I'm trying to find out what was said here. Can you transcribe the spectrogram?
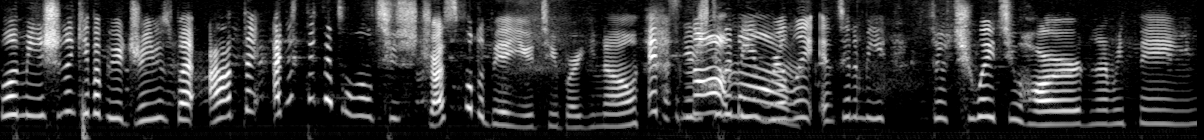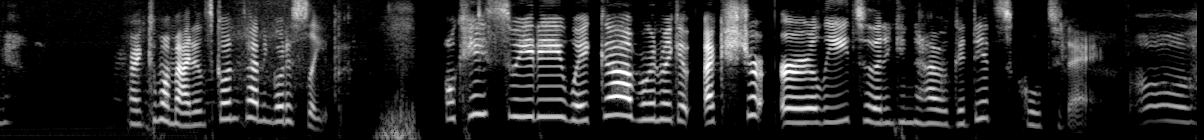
Well, I mean, you shouldn't give up your dreams, but I don't think. I just think that's a little too stressful to be a YouTuber. You know, It's And you're just not, gonna Mom. be really. It's gonna be too, too way too hard and everything. All right, come on, Maddy. Let's go inside and go to sleep. Okay, sweetie, wake up. We're gonna wake up extra early so then you can have a good day at school today. Oh,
